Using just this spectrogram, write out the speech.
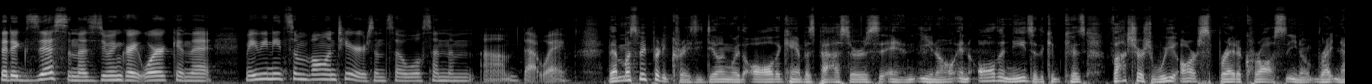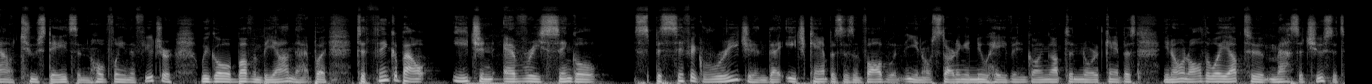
that exists and that's doing great work and that maybe needs some volunteers. And so we'll send them um, that way. That must be pretty crazy dealing with all the campus pastors and, you know, and all the needs of the, because Vox Church, we are spread across, you know, right now, two states and hopefully in the future we go above and beyond that. But to think about each and every single specific region that each campus is involved with, you know, starting in New Haven, going up to North Campus, you know, and all the way up to Massachusetts.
